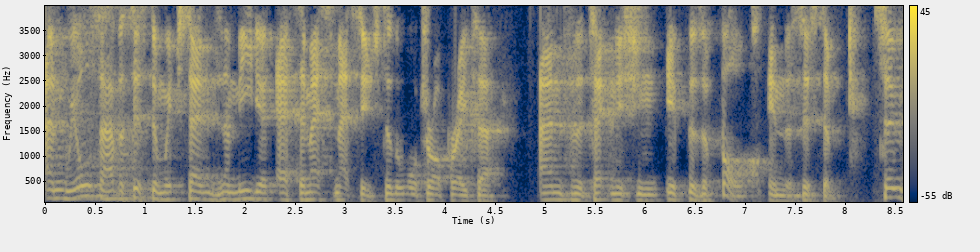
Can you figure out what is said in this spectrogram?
And we also have a system which sends an immediate SMS message to the water operator and to the technician if there's a fault in the system. So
